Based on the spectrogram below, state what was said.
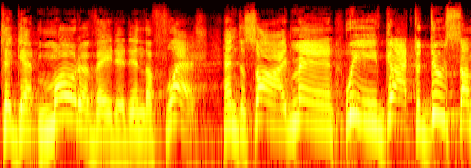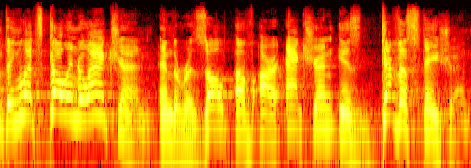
to get motivated in the flesh and decide, man, we've got to do something. Let's go into action. And the result of our action is devastation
